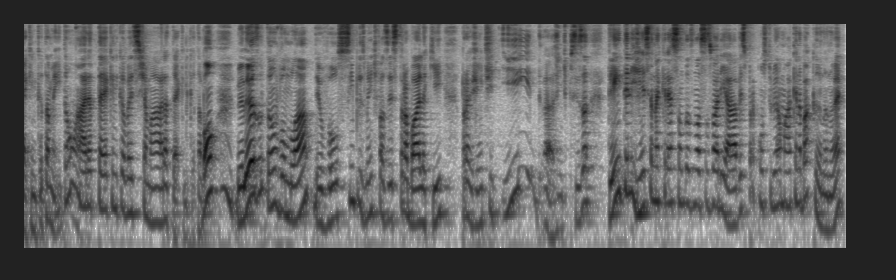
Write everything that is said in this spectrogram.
técnica também. Então a área técnica vai se chamar área técnica, tá bom? Beleza? Então vamos lá. Eu vou simplesmente fazer esse trabalho aqui pra gente e a gente precisa ter inteligência na criação das nossas variáveis para construir uma máquina bacana, não é?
